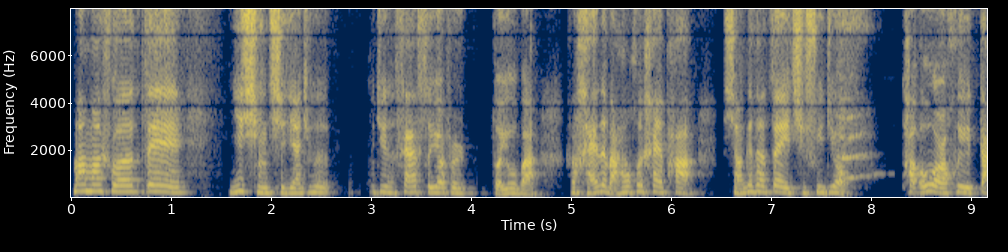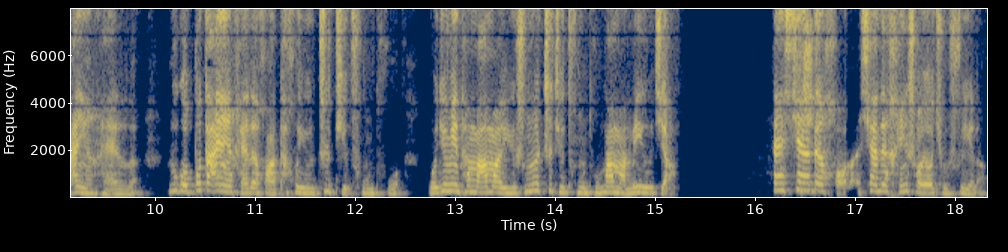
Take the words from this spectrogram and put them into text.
妈妈说在疫情期间，就是估计是三四月份左右吧，说孩子晚上会害怕，想跟他在一起睡觉，他偶尔会答应孩子。如果不答应孩子的话，他会有肢体冲突。我就问他妈妈有什么肢体冲突，妈妈没有讲。但现在好了，现在很少要求睡了。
